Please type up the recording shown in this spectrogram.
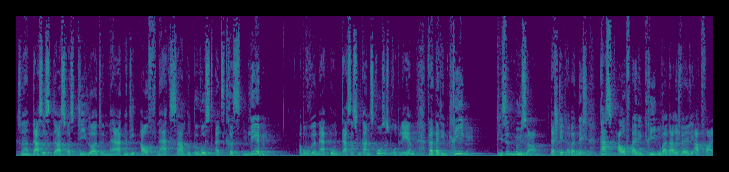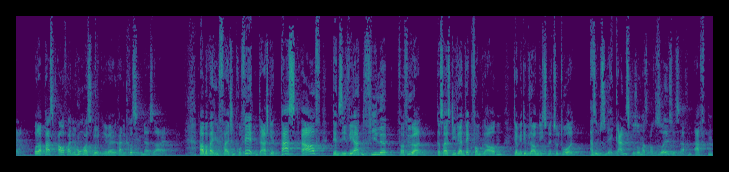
sondern das ist das, was die Leute merken, die aufmerksam und bewusst als Christen leben. Aber wo wir merken, oh, das ist ein ganz großes Problem, weil bei den Kriegen, die sind mühsam. Da steht aber nicht, passt auf bei den Kriegen, weil dadurch werdet ihr abfallen. Oder passt auf bei den Hungersnöten, ihr werdet keine Christen mehr sein. Aber bei den falschen Propheten, da steht, passt auf, denn sie werden viele verführen. Das heißt, die werden weg vom Glauben, die haben mit dem Glauben nichts mehr zu tun. Also müssen wir ganz besonders auf solche Sachen achten,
